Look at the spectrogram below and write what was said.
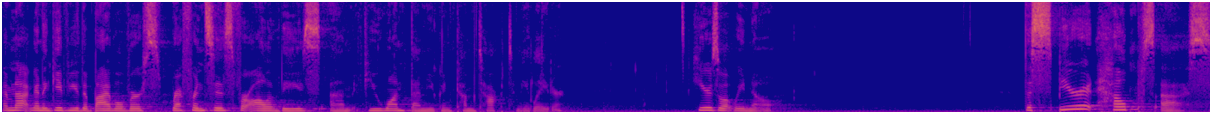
I'm not going to give you the Bible verse references for all of these. Um, if you want them, you can come talk to me later. Here's what we know the Spirit helps us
